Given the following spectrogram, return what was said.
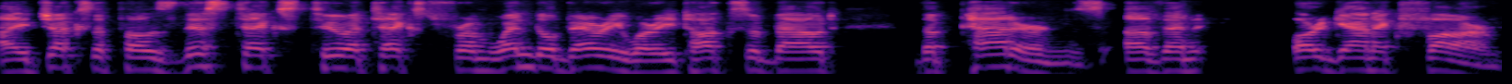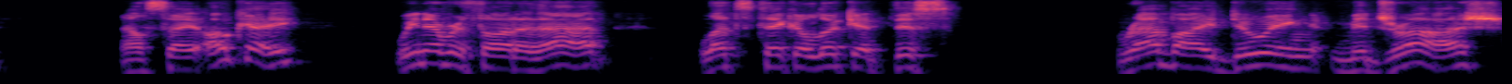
I juxtapose this text to a text from Wendell Berry where he talks about the patterns of an organic farm. And I'll say, okay, we never thought of that. Let's take a look at this rabbi doing midrash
